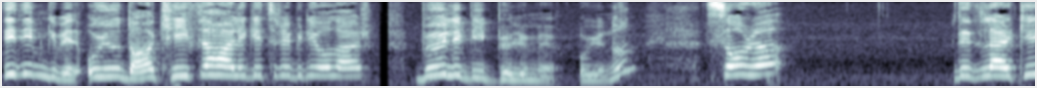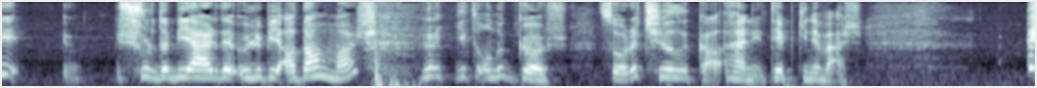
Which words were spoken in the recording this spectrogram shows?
Dediğim gibi oyunu daha keyifli hale getirebiliyorlar. Böyle bir bölümü oyunun. Sonra dediler ki şurada bir yerde ölü bir adam var. Git onu gör. Sonra çığlık hani tepkini ver.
